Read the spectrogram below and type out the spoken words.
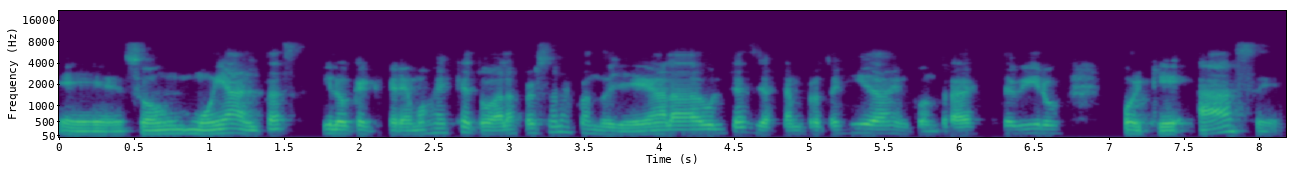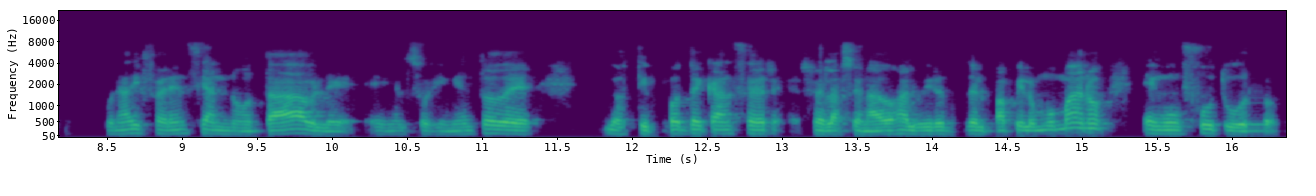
eh, son muy altas y lo que queremos es que todas las personas cuando lleguen a la adultez ya estén protegidas en contra de este virus porque hace una diferencia notable en el surgimiento de los tipos de cáncer relacionados al virus del papiloma humano en un futuro.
